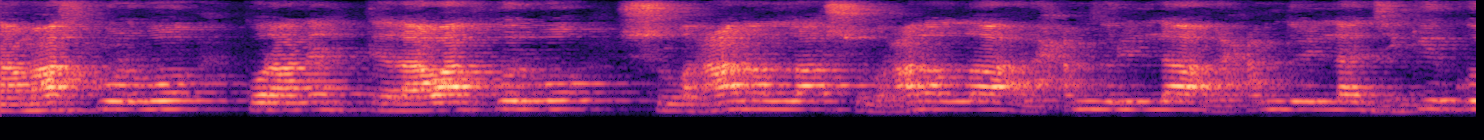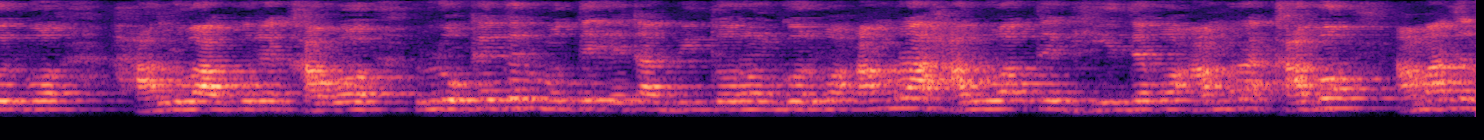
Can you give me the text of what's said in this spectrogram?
নামাজ পড়ব কোরআনের তেলাওয়াত করব সুহান আল্লাহ সুহান আল্লাহ আলহামদুলিল্লাহ আলহামদুলিল্লাহ, জিকির করব, হালুয়া করে খাব, লোকেদের মধ্যে এটা বিতরণ করব, আমরা হালুয়াতে ঘি দেব, আমরা খাব, আমাদের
